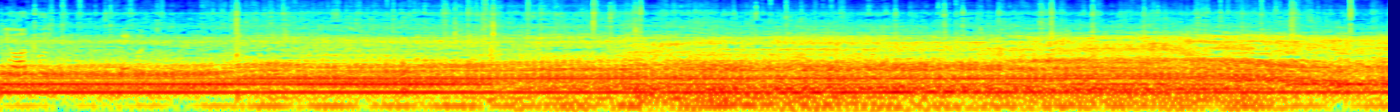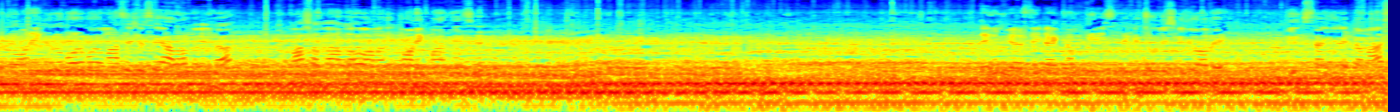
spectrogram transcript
কি অদ্ভুত দেখুন তো অনেকগুলো বড় বড় মাছ এসেছে আলহামদুলিল্লাহ মাশাল্লাহ আল্লাহ আমাদেরকে অনেক মাছ দিয়েছে। দেখুন এটা একদম তিরিশ থেকে চল্লিশ কেজি হবে। বিগ সাইজের একটা মাছ।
